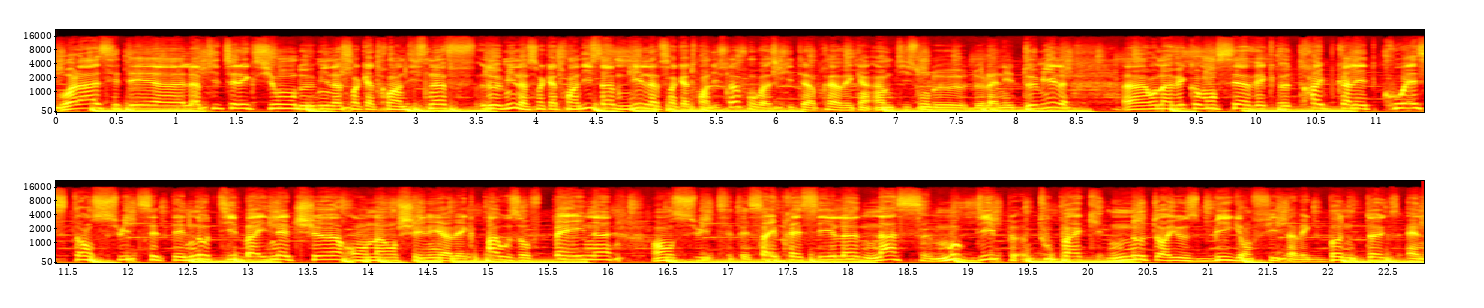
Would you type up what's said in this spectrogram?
Voilà c'était euh, la petite sélection de 1999 de 1990 à 1999 on va se quitter après avec un, petit son de, de l'année 2000 Euh, on avait commencé avec A Tribe Called Quest, ensuite c'était Naughty by Nature, on a enchaîné avec House of Pain, ensuite c'était Cypress Hill, Nas, Mob Deep, Tupac, Notorious Big en feat avec Bone Thugs and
